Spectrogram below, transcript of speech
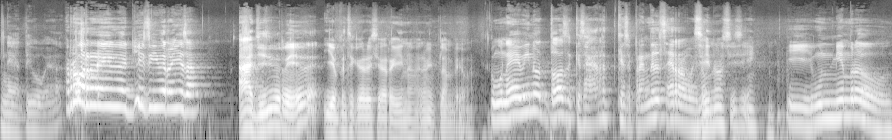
Negativo, güey. Arroba JC Berreyesa. Ah, Reyes. Y yo pensé que hubiera sido Reguino. Era mi plan B, güey. Como nadie vino, todos que se agarra, que se prende el cerro, güey. ¿no? Sí, no, sí, sí. Y un miembro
